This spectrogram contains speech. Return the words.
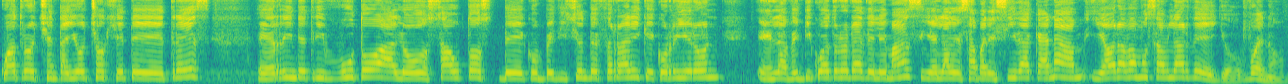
488 GT3 eh, rinde tributo a los autos de competición de Ferrari que corrieron en las 24 horas de Le Mans y en la desaparecida Canam y ahora vamos a hablar de ello. Bueno,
